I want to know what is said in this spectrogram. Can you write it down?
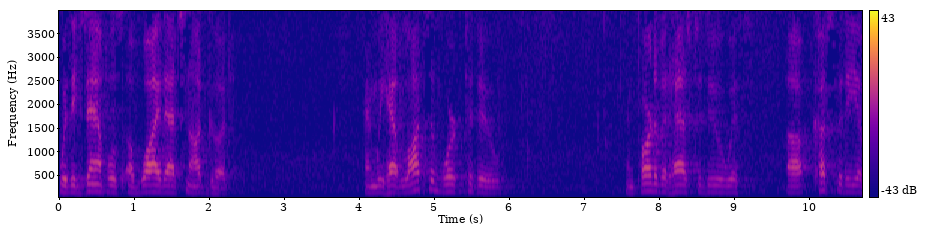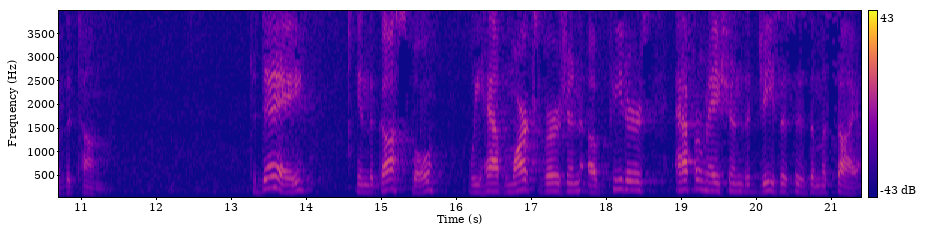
with examples of why that's not good. And we have lots of work to do. And part of it has to do with uh, custody of the tongue. Today, in the Gospel, we have Mark's version of Peter's affirmation that Jesus is the Messiah.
